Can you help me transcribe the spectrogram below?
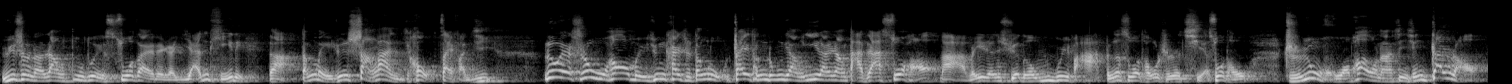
于是呢，让部队缩在这个掩体里啊，等美军上岸以后再反击。六月十五号，美军开始登陆。斋藤中将依然让大家缩好啊，为人学得乌龟法，得缩头时且缩头，只用火炮呢进行干扰。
